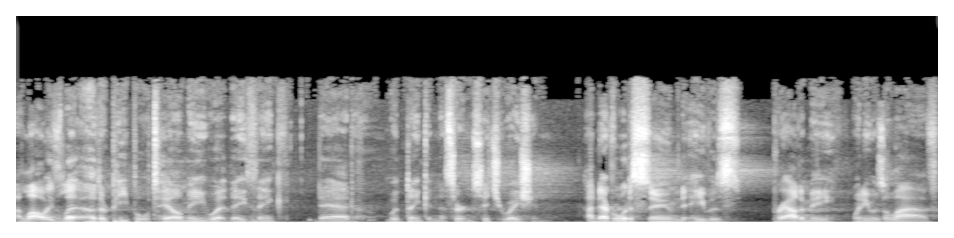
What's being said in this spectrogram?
I'll always let other people tell me what they think dad would think in a certain situation. I never would assume that he was proud of me when he was alive.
